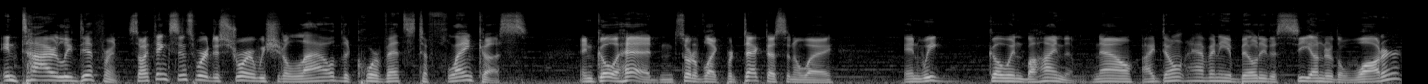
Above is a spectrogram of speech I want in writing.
entirely different. So I think since we're a destroyer, we should allow the corvettes to flank us and go ahead and sort of like protect us in a way. And we go in behind them. Now, I don't have any ability to see under the water,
